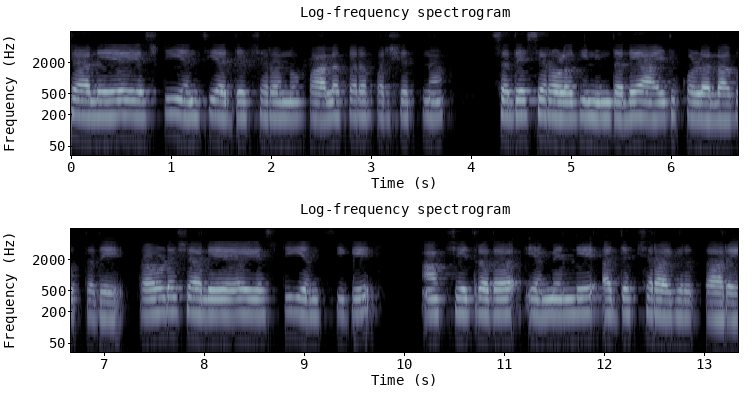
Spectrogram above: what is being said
ಶಾಲೆಯ ಎಸ್ ಡಿ ಎಂ ಸಿ ಅಧ್ಯಕ್ಷರನ್ನು ಪಾಲಕರ ಪರಿಷತ್ನ ಸದಸ್ಯರೊಳಗಿನಿಂದಲೇ ಆಯ್ದುಕೊಳ್ಳಲಾಗುತ್ತದೆ. ಪ್ರೌಢಶಾಲೆಯ ಎಸ್ ಡಿ ಎಂ ಸಿಗೆ ಆ ಕ್ಷೇತ್ರದ ಎಂ ಎಲ್ ಎ ಅಧ್ಯಕ್ಷರಾಗಿರುತ್ತಾರೆ.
